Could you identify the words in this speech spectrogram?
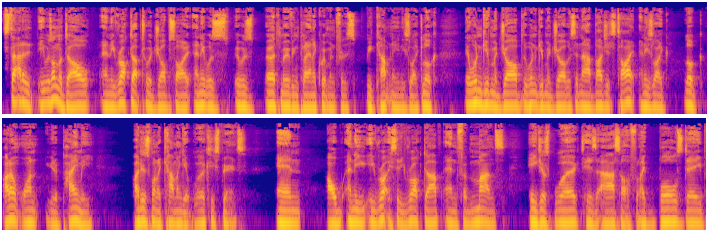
started, he was on the dole and he rocked up to a job site and it was, it was earth moving plant equipment for this big company. And he's like, look, they wouldn't give him a job. They wouldn't give him a job. I said, nah, budget's tight. And he's like, look, I don't want you to pay me I just want to come and get work experience. And I and he, he he said he rocked up and for months he just worked his ass off like balls deep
